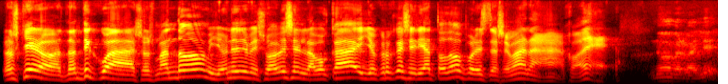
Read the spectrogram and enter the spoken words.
Los quiero, tonticuas. Os mando millones de besuaves en la boca y yo creo que sería todo por esta semana. Joder. ¿No va a haber baile?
